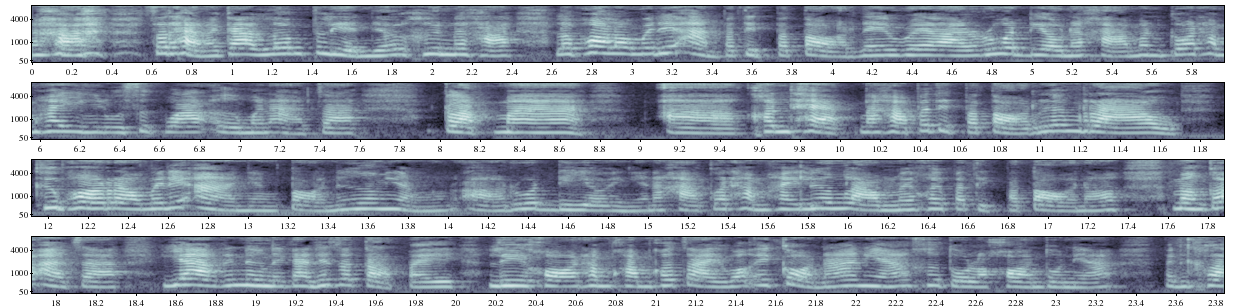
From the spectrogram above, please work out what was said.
นะคะ สถานการณ์เริ่มเปลี่ยนเยอะขึ้นนะคะ แล้วพอเราไม่ได้อ่านประติดประต่อในเวลารวดเดียวนะคะ มันก็ทำให้อิงรู้สึกว่าเออมันอาจจะกลับมา คอนแทคนะคะประติดประต่อเรื่องราว คือพอเราไม่ได้อ่านอย่างต่อเนื่องอย่างรวดเดียวอย่างเงี้ยนะคะ ก็ทำให้เรื่องราวไม่ค่อยประติดประต่อเนาะมันก็อาจจะยากนิดนึงในการที่จะกลับไปรีคอร์ทำความเข้าใจว่าไอ้ก่อนหน้านี้คือตัวละครตัวเนี้ยเป็นใคร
